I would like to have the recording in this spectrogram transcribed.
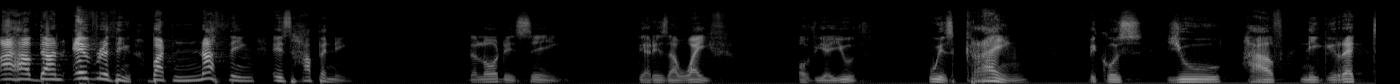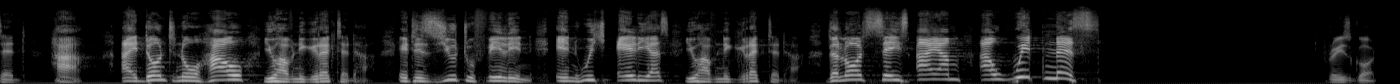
I have done everything, but nothing is happening. The Lord is saying, there is a wife of your youth who is crying because you have neglected her. I don't know how you have neglected her. It is you to fill in in which areas you have neglected her. The Lord says, I am a witness. Praise God.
